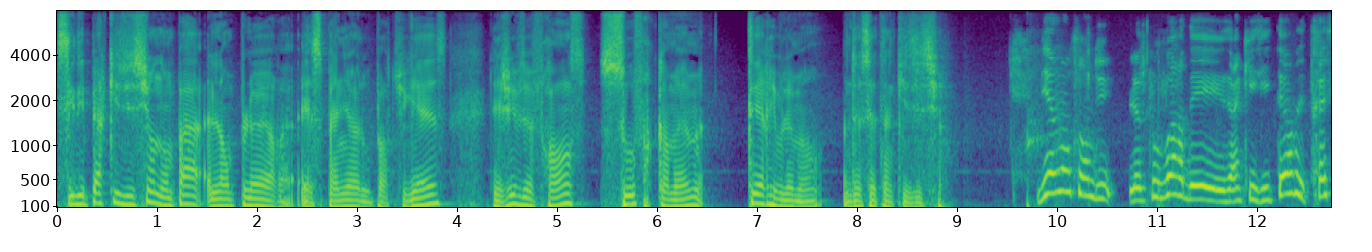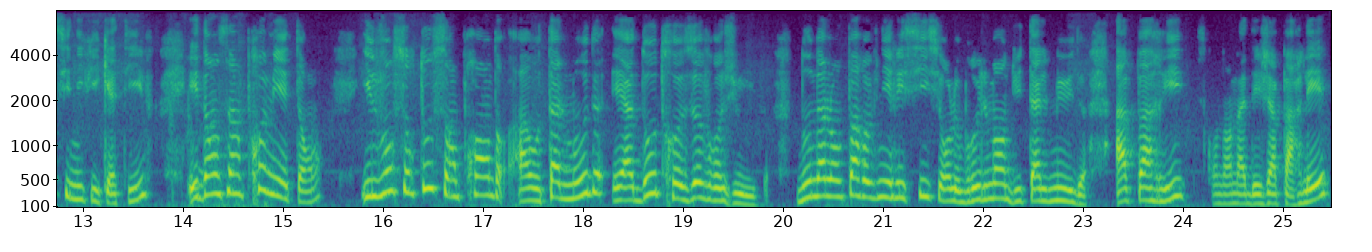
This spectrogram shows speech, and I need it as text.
Si les perquisitions n'ont pas l'ampleur espagnole ou portugaise, les Juifs de France souffrent quand même terriblement de cette inquisition. Bien entendu, le pouvoir des inquisiteurs est très significatif et dans un premier temps, ils vont surtout s'en prendre au Talmud et à d'autres œuvres juives. Nous n'allons pas revenir ici sur le brûlement du Talmud à Paris, parce qu'on en a déjà parlé,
